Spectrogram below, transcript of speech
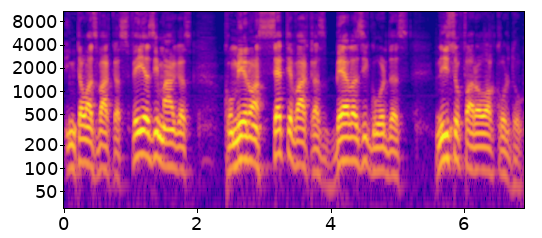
Então as vacas feias e magras comeram as sete vacas belas e gordas. Nisso o farol acordou.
